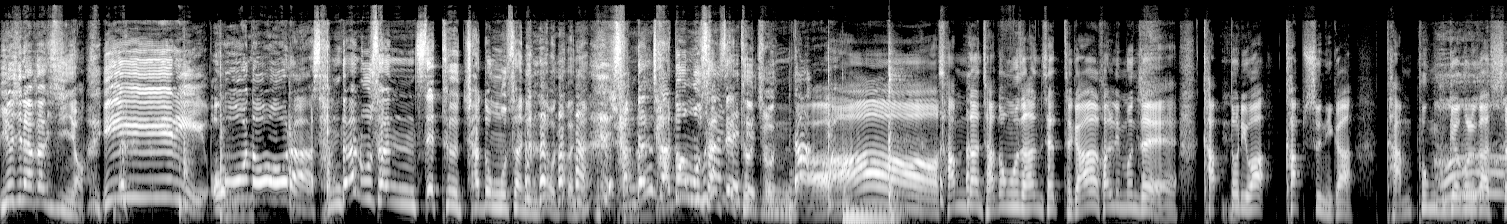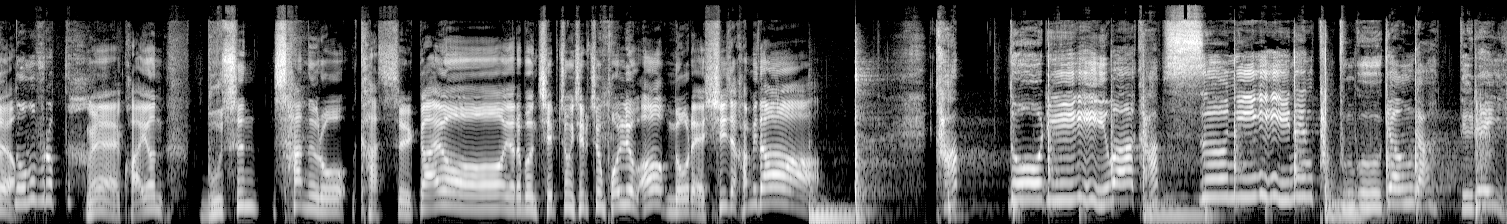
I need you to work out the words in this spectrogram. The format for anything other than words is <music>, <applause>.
이어진 아까 기진요 1위 오너라 3단 우산 세트 자동 우산인데 어디 갔냐? 3단 자동 우산 세트 준다. 아, 3단 자동우산 세트가 걸린 문제. 갑돌이와 갑순이가 단풍 구경을 갔어요. 너무 부럽다. 네, 과연 무슨 산으로 갔을까요? 여러분 집중 집중 볼륨 업 노래 시작합니다. 갑 돌이와 갑순이는 단풍 구경 갔더래요.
